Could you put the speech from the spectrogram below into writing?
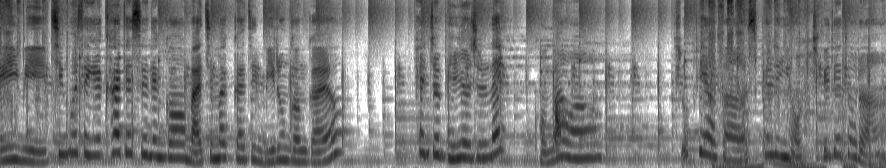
에이미, 친구 생일 카드 쓰는 거 마지막까지 미룬 건가요? 펜 좀 빌려줄래? 고마워. 소피아가 스펠링이 어떻게 되더라?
